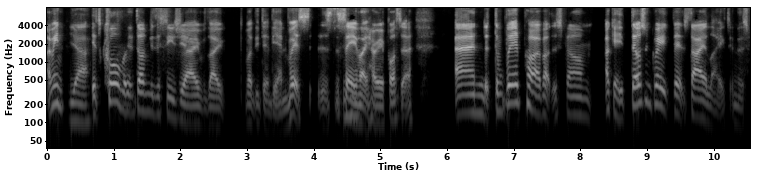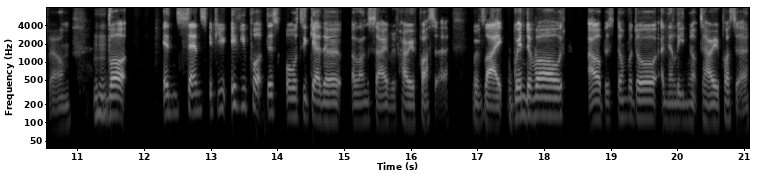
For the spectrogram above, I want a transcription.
I mean, Yeah. it's cool what they've done with the CGI, like what they did at the end, but it's it's the same Mhm. like Harry Potter. And the weird part about this film, okay, there were some great bits that I liked in this film, Mhm. but in sense, if you if you put this all together alongside with Harry Potter, with like Grindelwald, Albus Dumbledore, and then leading up to Harry Potter,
